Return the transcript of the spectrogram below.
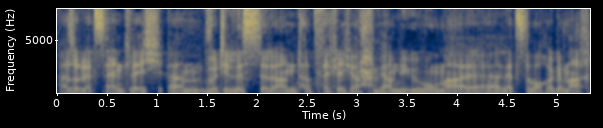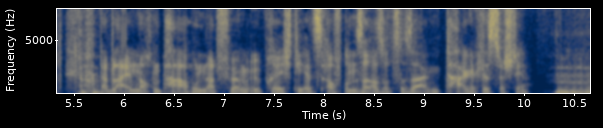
Also letztendlich ähm, wird die Liste dann tatsächlich, wir haben die Übung mal äh, letzte Woche gemacht, da bleiben noch ein paar hundert Firmen übrig, die jetzt auf unserer sozusagen Targetliste stehen. Mhm.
